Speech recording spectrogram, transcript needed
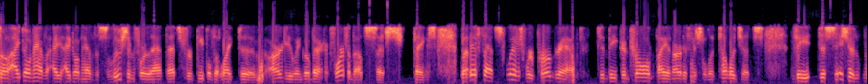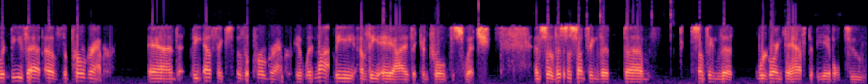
so I don't have I, I don't have the solution for that. That's for people that like to argue and go back and forth about such things. But if that switch were programmed to be controlled by an artificial intelligence, the decision would be that of the programmer and the ethics of the programmer. It would not be of the AI that controlled the switch. And so this is something that um, something that we're going to have to be able to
